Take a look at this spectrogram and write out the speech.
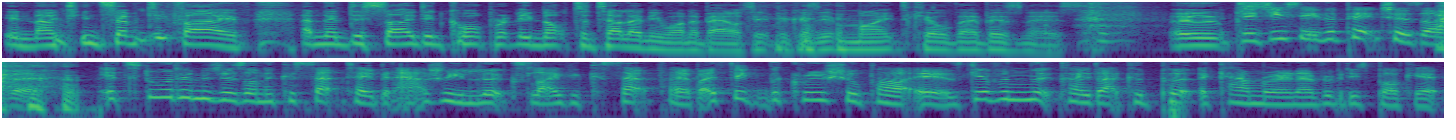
in 1975 and then decided corporately not to tell anyone about it because it might kill their business. Oops. Did you see the pictures of it? it stored images on a cassette tape and it actually looks like a cassette player. But I think the crucial part is, given that Kodak could put a camera in everybody's pocket,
